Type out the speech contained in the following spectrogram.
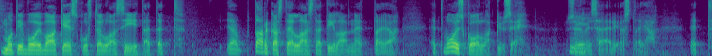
motivoivaa keskustelua siitä, että, että ja tarkastellaan sitä tilannetta ja että voisiko olla kyse niin. syömishäiriöstä ja että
